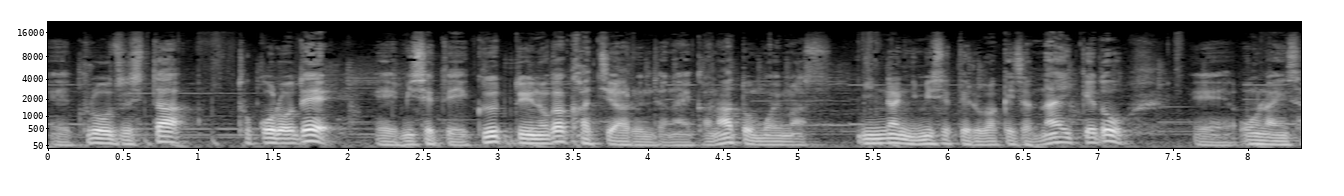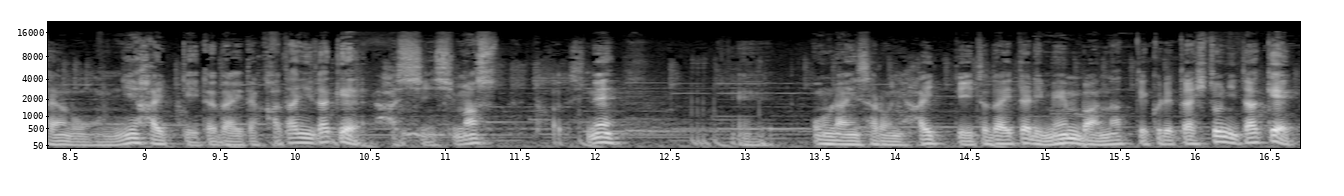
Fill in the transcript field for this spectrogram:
えクローズしたところで、え見せていくっていうのが価値あるんじゃないかなと思います。みんなに見せてるわけじゃないけど、えオンラインサロンに入っていただいた方にだけ発信しますとかですね、えオンラインサロンに入っていただいたりメンバーになってくれた人にだけ、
